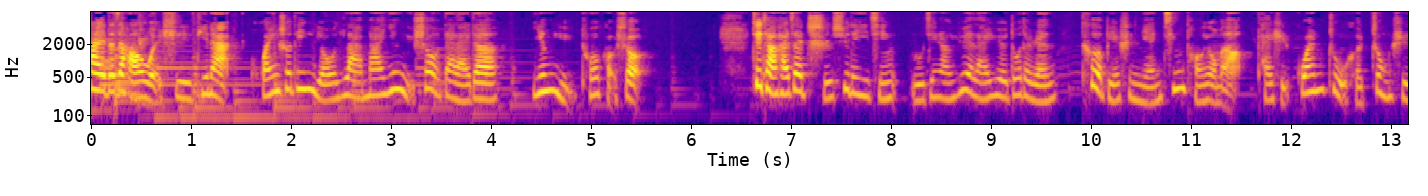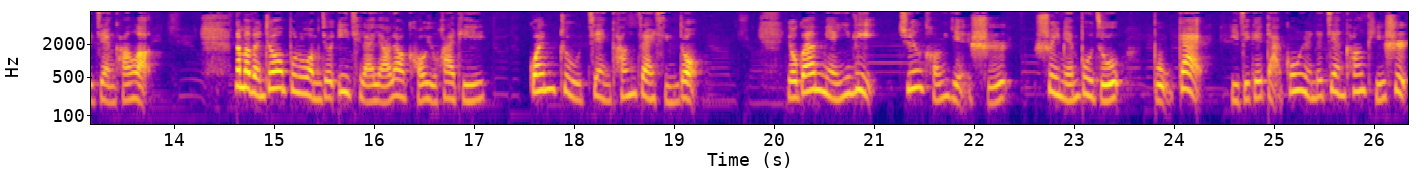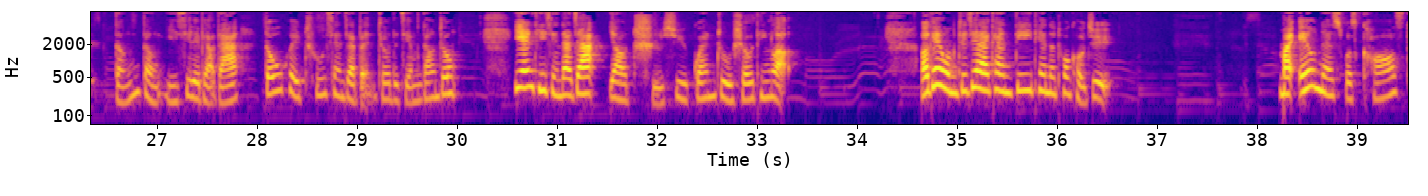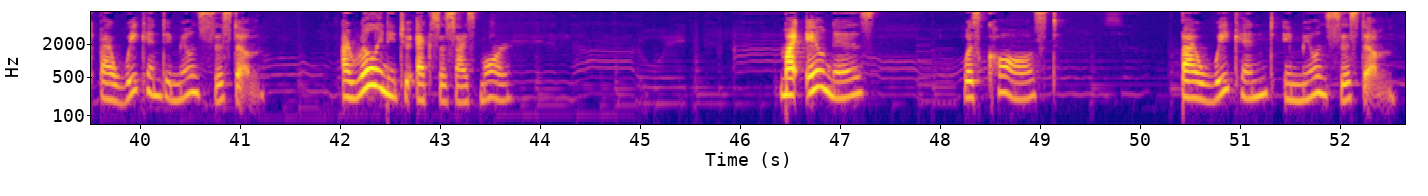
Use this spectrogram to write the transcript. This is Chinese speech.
嗨，大家好，我是 Tina，欢迎收听由辣妈英语秀带来的英语脱口秀。这场还在持续的疫情，如今让越来越多的人，特别是年轻朋友们啊，开始关注和重视健康了。那么本周，不如我们就一起来聊聊口语话题：关注健康在行动。有关免疫力、均衡饮食、睡眠不足、补钙。以及给打工人的健康提示等等一系列表达都会出现在本周的节目当中。依然提醒大家要持续关注收听了。OK，我们直接来看第一天的脱口剧。My illness was caused by weakened immune system. I really need to exercise more. My illness was caused by weakened immune system.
